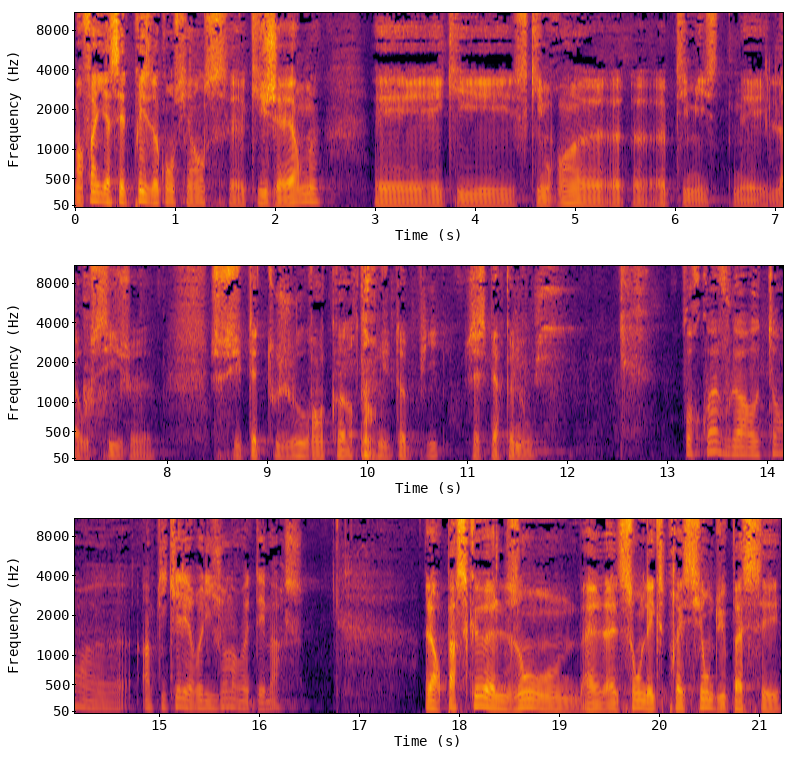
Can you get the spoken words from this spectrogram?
Mais enfin, il y a cette prise de conscience euh, qui germe et, qui ce qui me rend euh, euh, optimiste. Mais là aussi, je, je suis peut-être toujours encore dans l'utopie. J'espère que non. Pourquoi vouloir autant impliquer les religions dans votre démarche? Alors parce qu'elles ont, elles, sont l'expression du passé,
